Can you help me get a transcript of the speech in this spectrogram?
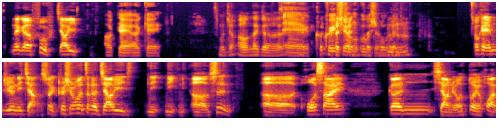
那个负交易。OK OK，什么叫哦？那个诶，Christian Wood。OK，MGU，你讲。所以 Christian Wood 这个交易，你你你呃是呃活塞。跟小牛兑换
